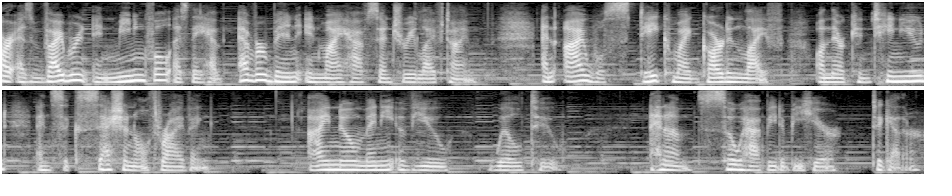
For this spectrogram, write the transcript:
are as vibrant and meaningful as they have ever been in my half century lifetime and I will stake my garden life on their continued and successional thriving. I know many of you will too, and I'm so happy to be here together.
